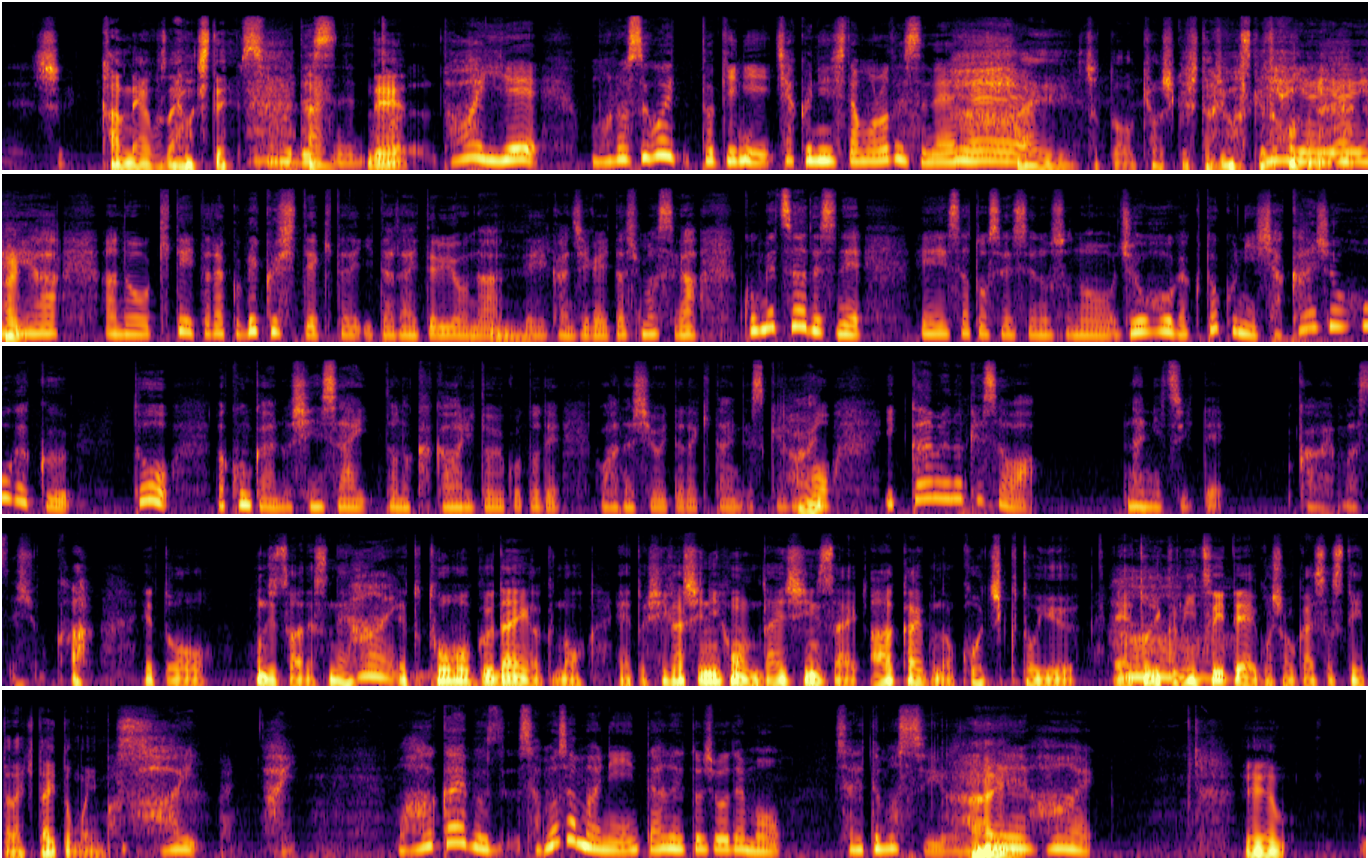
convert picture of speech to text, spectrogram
関連がございまして。そうですね、はい、でとはいえものすごい時に着任したものですね。はい。ちょっと恐縮しておりますけど。いやいやいやいやいや、はい、あの来ていただくべくして来ていただいているような、うん、えー、感じがいたしますが今月はですね、えー、佐藤先生のその情報学特に社会情報学と、まあ、今回の震災との関わりということでお話をいただきたいんですけれども、はい、1回目の今朝は何について伺いますでしょうか？えっと本日はですね、はい、えっと、東北大学の、えっと、東日本大震災アーカイブの構築という、えー、取り組みについてご紹介させていただきたいと思います。はい、はい、はい、アーカイブさまざまにインターネット上でもされてますよね。はい、はい、えー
